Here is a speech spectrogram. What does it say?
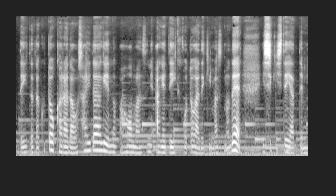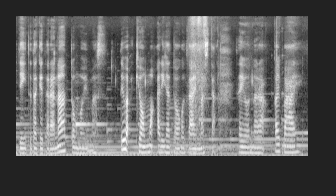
っていただくと体を最大限のパフォーマンスに上げていくことができますので意識してやってみていただけたらなと思います。では今日もありがとうございました。さようなら。バイバイ。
